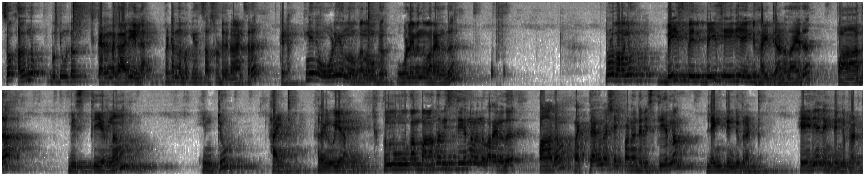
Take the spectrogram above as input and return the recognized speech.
സോ അതൊന്നും ബുദ്ധിമുട്ട് കരുതേണ്ട കാര്യമില്ല. പെട്ടെന്ന് നമുക്ക് ഇത് സബ്സ്റ്റിറ്റ്യൂട്ട് ചെയ്ത ആൻസർ കിട്ടും. ഇനി ഇതിന്റെ ഓളിയം നോക്കാം നമുക്ക്. ഓളിയം എന്ന് പറയുന്നത് നമ്മൾ പറഞ്ഞു base base area into height ആണ്. അതായത് പാത വിസ്തീർണം ഇന്റു ഹൈറ്റ് അല്ലെങ്കിൽ ഉയരം. അപ്പം നമുക്ക് നോക്കാം പാത വിസ്തീർണം എന്ന് പറയുന്നത് പാദം റെക്ടാങ്കുലർ ഷേപ്പാണ് അതിന്റെ വിസ്തീർണം length into breadth area length into breadth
